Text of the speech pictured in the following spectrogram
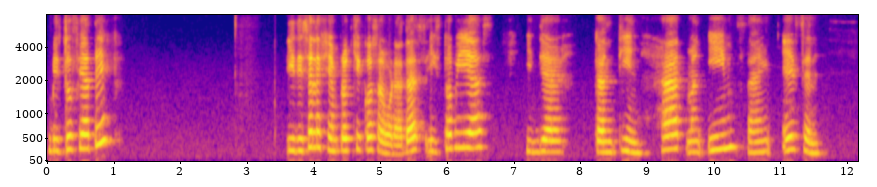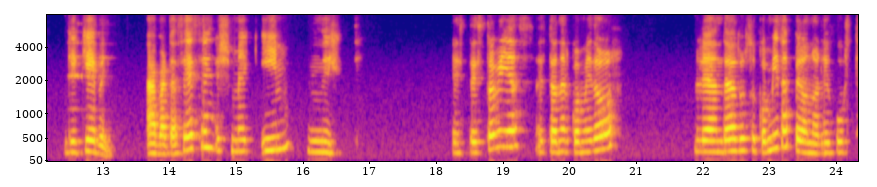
Fertig? Y dice el ejemplo, chicos, ahora, das ist in der Kantine hat man ihm sein Essen gegeben, aber das Essen schmeckt ihm nicht. Este es está en el comedor, le han dado su comida, pero no le gusta.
